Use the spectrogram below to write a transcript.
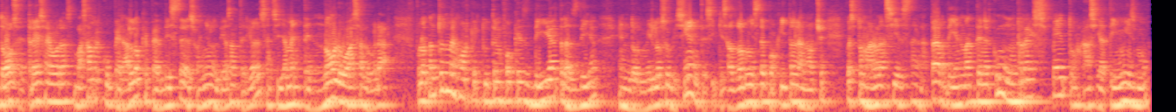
12, 13 horas vas a recuperar lo que perdiste de sueño en los días anteriores? Sencillamente no lo vas a lograr. Por lo tanto es mejor que tú te enfoques día tras día en dormir lo suficiente. Si quizás dormiste poquito en la noche, pues tomar una siesta en la tarde y en mantener como un respeto hacia ti mismo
